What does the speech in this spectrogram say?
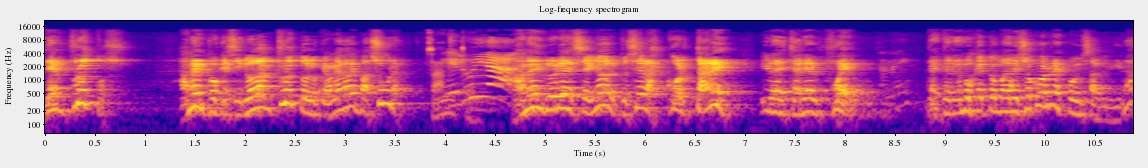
Den frutos. Amén. Porque si no dan frutos, lo que van a dar es basura. Aleluya. Amén, gloria al Señor. Entonces las cortaré y las echaré al fuego. Amén. Ya tenemos que tomar eso con responsabilidad.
